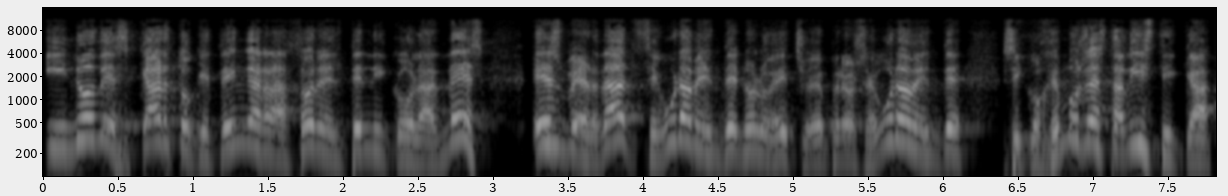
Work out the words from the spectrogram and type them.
Y no descarto que tenga razón el técnico holandés. Es verdad, seguramente, no lo he hecho, ¿eh? pero seguramente si cogemos la estadística,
